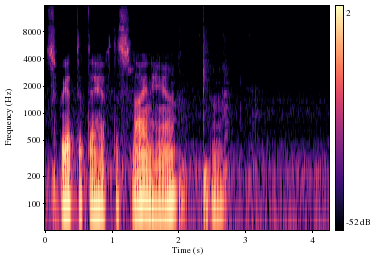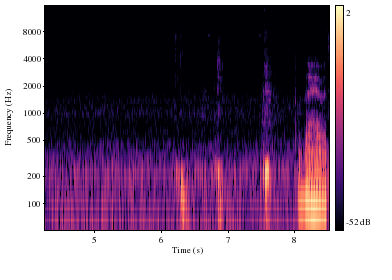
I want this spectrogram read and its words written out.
It's weird that they have this line here. Hmm. Do they have it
